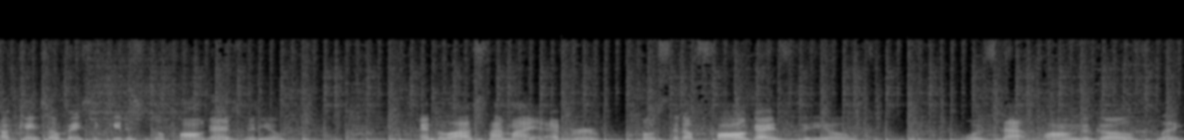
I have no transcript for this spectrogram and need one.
Okay, so basically this is a Fall Guys video, and the last time I ever posted a Fall Guys video was that long ago, like,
